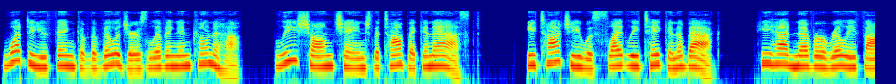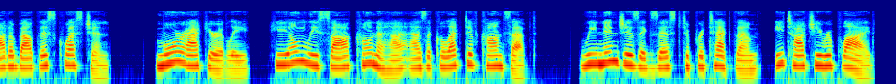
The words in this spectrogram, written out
What do you think of the villagers living in Konoha? Li Shang changed the topic and asked. Itachi was slightly taken aback. He had never really thought about this question. More accurately, he only saw Konoha as a collective concept. We ninjas exist to protect them, Itachi replied.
